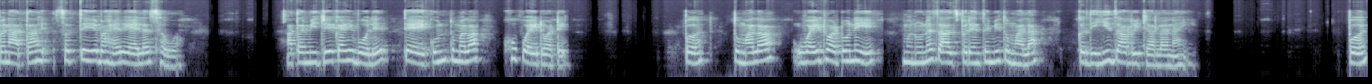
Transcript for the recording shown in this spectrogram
पण आता सत्य हे बाहेर यायलाच हवं. आता मी जे काही बोले ते ऐकून तुम्हाला खूप वाईट वाटेल. पण तुम्हाला वाईट वाटू नये म्हणूनच आजपर्यंत मी तुम्हाला कधीही जाब विचारला नाही. पण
